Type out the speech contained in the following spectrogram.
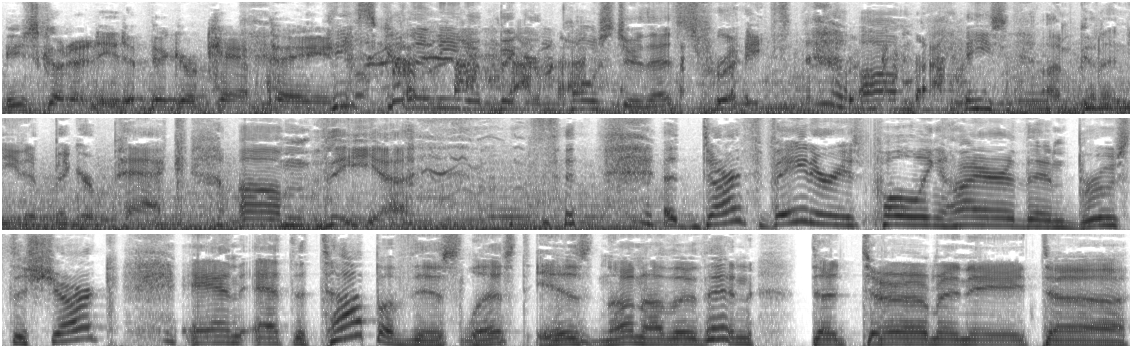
He's going to need a bigger campaign. He's going to need a bigger poster. That's right. Um, he's. I'm going to need a bigger pack. Um, the uh, Darth Vader is polling higher than Bruce the Shark, and at the top of this list is none other than the Terminator.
